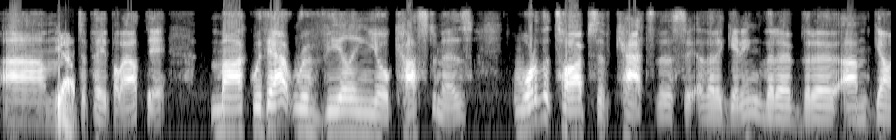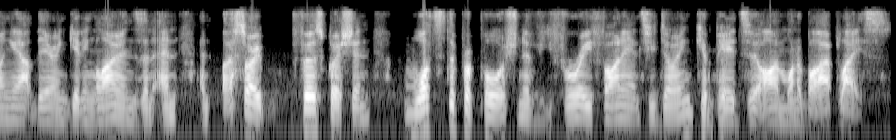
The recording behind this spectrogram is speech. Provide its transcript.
um, Yeah. to people out there. Mark, without revealing your customers, what are the types of cats that are, that are getting that are that are um, going out there and getting loans? And and and uh, sorry, first question: What's the proportion of refinance you're doing compared to I want to buy a place?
